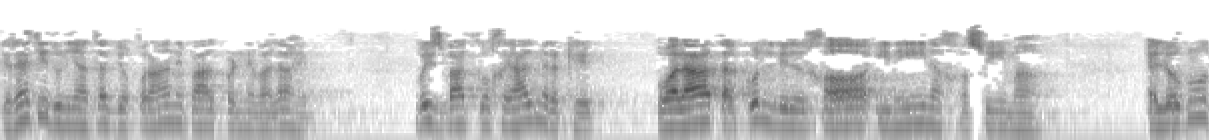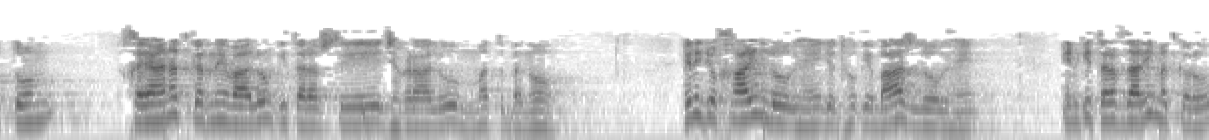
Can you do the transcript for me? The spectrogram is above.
کہ رہتی دنیا تک جو قرآن پاک پڑھنے والا ہے، وہ اس بات کو خیال میں رکھے، ولا تکل خسیما اے لوگوں، تم خیانت کرنے والوں کی طرف سے جھگڑالو مت بنو۔ یعنی جو خائن لوگ ہیں، جو دھوکے باز لوگ ہیں، ان کی طرفداری مت کرو،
